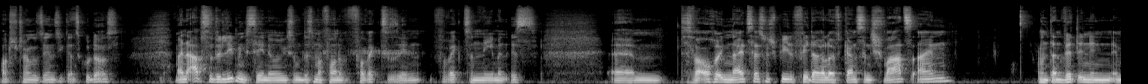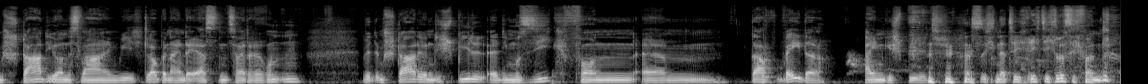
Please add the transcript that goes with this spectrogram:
Auto schon gesehen, sieht ganz gut aus. Meine absolute Lieblingsszene übrigens, um das mal vorne vorwegzusehen, vorwegzunehmen, ist, ähm, das war auch irgendein Night Session Spiel. Federer läuft ganz in Schwarz ein und dann wird in den im Stadion, es war irgendwie, ich glaube in einer der ersten zwei drei Runden, wird im Stadion die Spiel, äh, die Musik von ähm, Darth Vader eingespielt, was ich natürlich richtig lustig fand.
